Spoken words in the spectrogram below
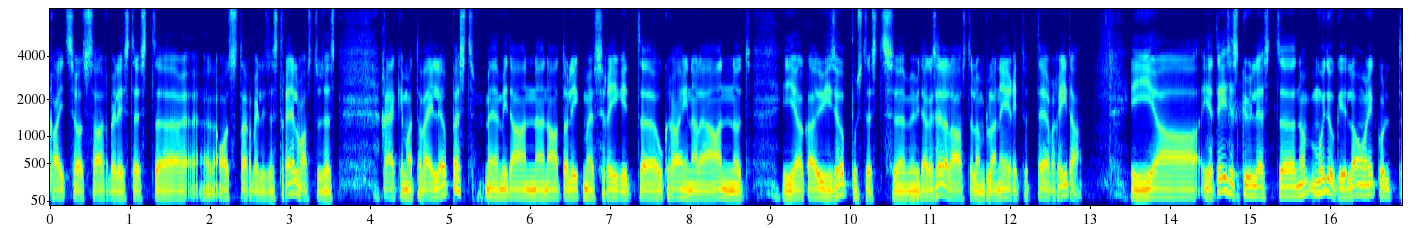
kaitseotstarbelistest, otstarbelisest relvastusest. rääkimata väljaõppest, mida on NATO liikmesriigid Ukrainale andnud ja ka ühisõppustest, mida mida ka sellel aastal on planeeritud terve rida ja, ja teisest küljest no muidugi loomulikult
